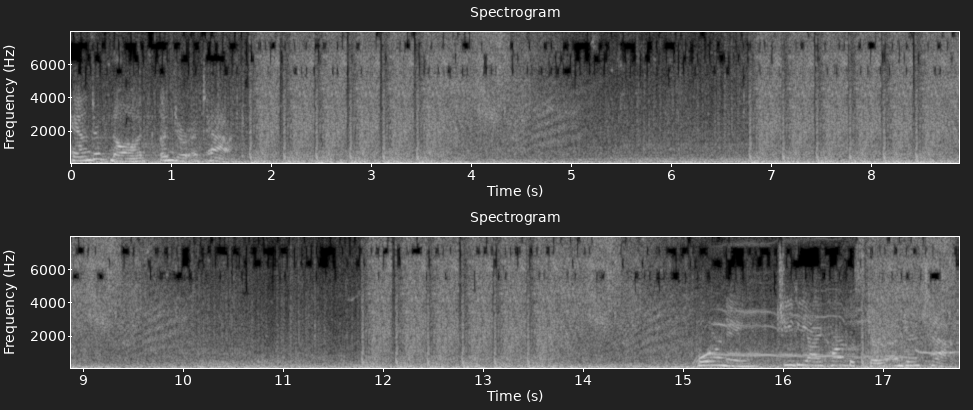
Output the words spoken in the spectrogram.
Hand of Nod under attack. Warning, GDI harvester under attack.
